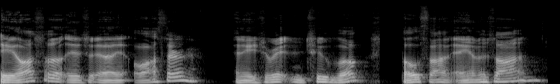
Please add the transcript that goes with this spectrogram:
He also is an author, and he's written two books, both on Amazon.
